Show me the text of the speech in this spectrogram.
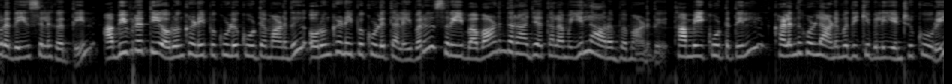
பிரதேசலகத்தின் அபிவிருத்தி ஒருங்கிணைப்பு குழு கூட்டமானது ஒருங்கிணைப்பு குழு தலைவர் ஸ்ரீ பவானந்தராஜா தலைமையில் ஆரம்பமானது. தம்மை கூட்டத்தில் கலந்து கொள்ள அனுமதிக்கவில்லை என்று கூறி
